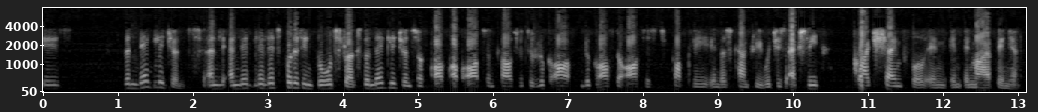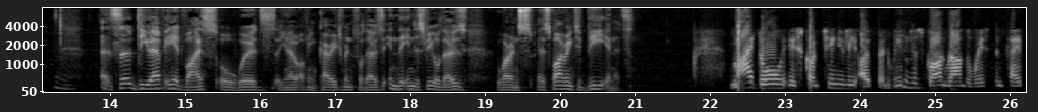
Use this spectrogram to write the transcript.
is the negligence, and, and let, us put it in broad strokes, the negligence of, of, of arts and culture to look, off, look after artists properly in this country, which is actually quite shameful in, in, in my opinion. Uh, so, do you have any advice or words, you know, of encouragement for those in the industry or those who are ins- aspiring to be in it? My door is continually open. We've mm-hmm. just gone around the Western Cape,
